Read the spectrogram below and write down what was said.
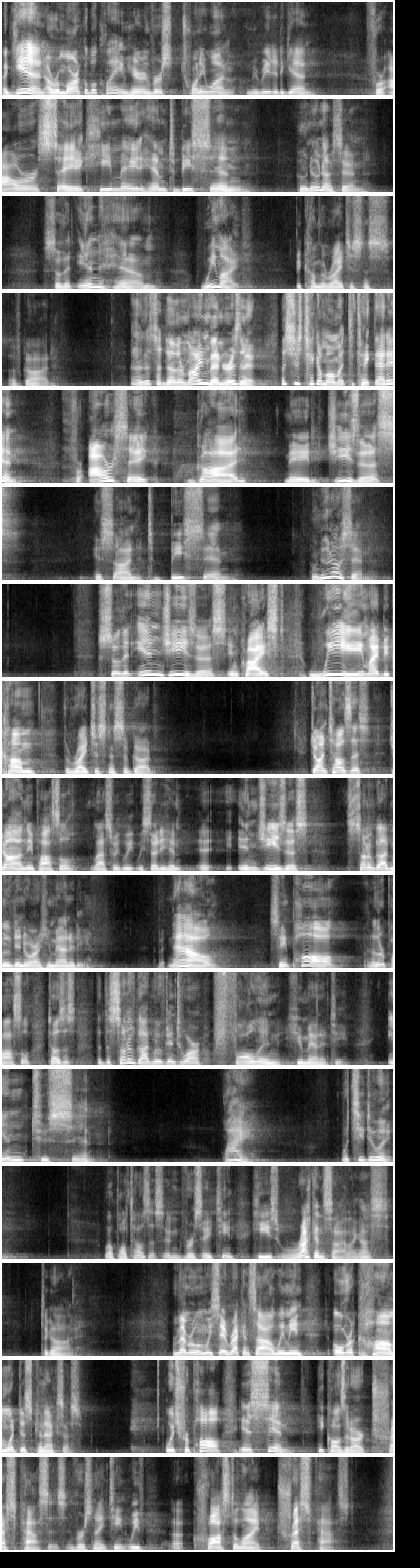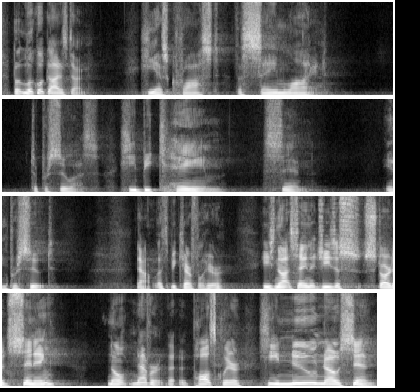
Again, a remarkable claim here in verse 21. Let me read it again. For our sake, he made him to be sin who knew no sin, so that in him we might become the righteousness of God. And this is another mind bender, isn't it? Let's just take a moment to take that in. For our sake, God made Jesus his son to be sin, who knew no sin. So that in Jesus, in Christ, we might become the righteousness of God. John tells us, John the apostle, last week we, we studied him, in Jesus, Son of God moved into our humanity. But now, St. Paul, another apostle, tells us that the Son of God moved into our fallen humanity, into sin. Why? What's he doing? Well, Paul tells us in verse 18, he's reconciling us to God. Remember, when we say reconcile, we mean overcome what disconnects us, which for Paul is sin. He calls it our trespasses in verse 19. We've uh, crossed a line, trespassed. But look what God has done. He has crossed the same line to pursue us. He became sin in pursuit. Now, let's be careful here. He's not saying that Jesus started sinning. No, never. Paul's clear. He knew no sin.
